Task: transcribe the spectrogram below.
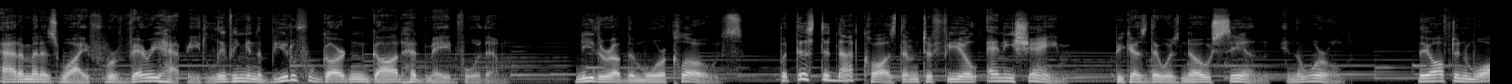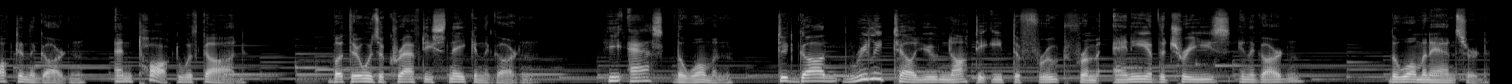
Adam and his wife were very happy living in the beautiful garden God had made for them. Neither of them wore clothes, but this did not cause them to feel any shame, because there was no sin in the world. They often walked in the garden and talked with God. But there was a crafty snake in the garden. He asked the woman, Did God really tell you not to eat the fruit from any of the trees in the garden? The woman answered,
